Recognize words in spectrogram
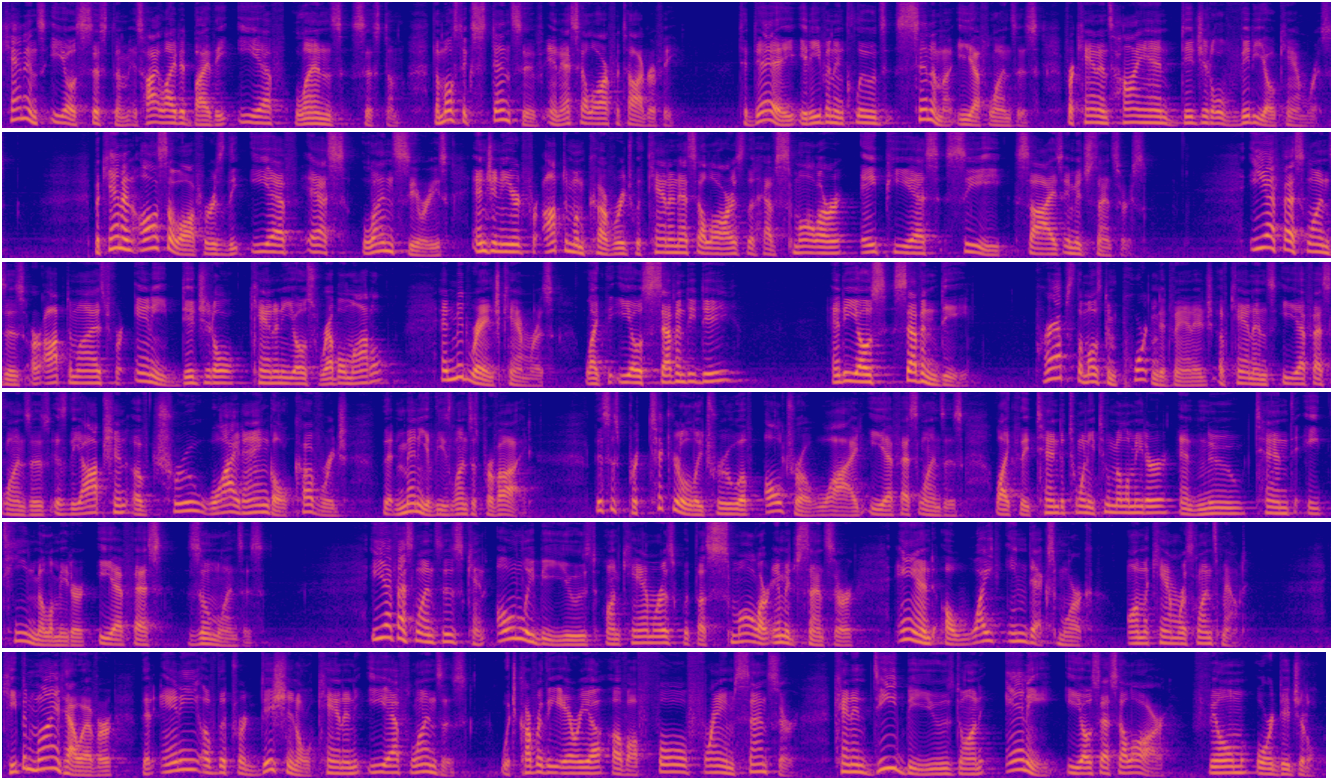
Canon's EOS system is highlighted by the EF lens system, the most extensive in SLR photography. Today, it even includes cinema EF lenses for Canon's high-end digital video cameras. But Canon also offers the EFS lens series, engineered for optimum coverage with Canon SLRs that have smaller APS-C size image sensors. EFS lenses are optimized for any digital Canon EOS Rebel model and mid-range cameras like the EOS 70D and EOS 7D. Perhaps the most important advantage of Canon's EFS lenses is the option of true wide-angle coverage that many of these lenses provide. This is particularly true of ultra-wide EFS lenses like the 10 to 22 millimeter and new 10 to 18 millimeter EFS zoom lenses. EFS lenses can only be used on cameras with a smaller image sensor and a white index mark on the camera's lens mount. Keep in mind, however, that any of the traditional Canon EF lenses, which cover the area of a full frame sensor, can indeed be used on any EOS SLR, film or digital.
